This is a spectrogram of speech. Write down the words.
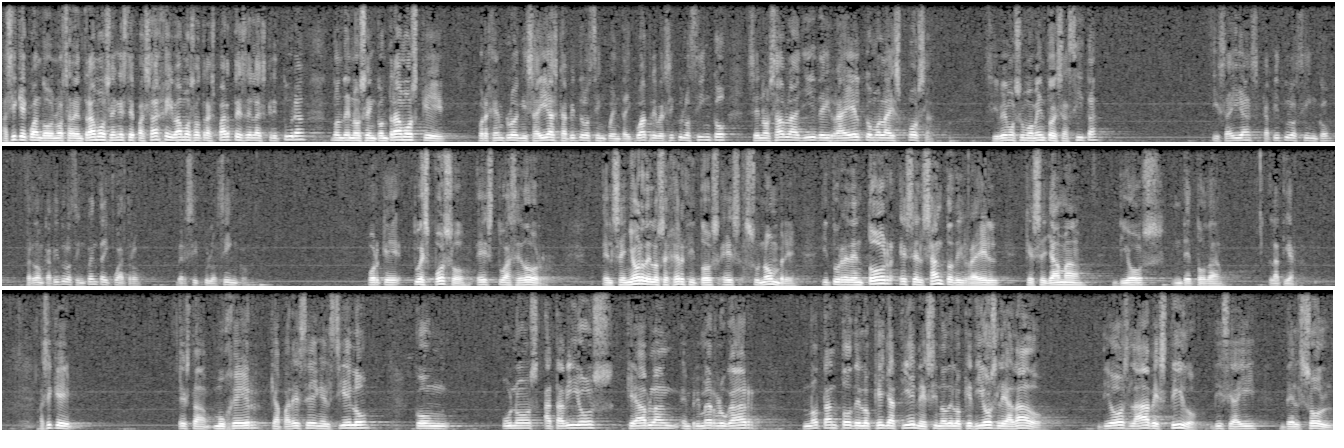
Así que cuando nos adentramos en este pasaje y vamos a otras partes de la escritura, donde nos encontramos que, por ejemplo, en Isaías capítulo 54 y versículo 5, se nos habla allí de Israel como la esposa. Si vemos un momento esa cita, Isaías capítulo 5, perdón, capítulo 54, versículo 5. Porque tu esposo es tu hacedor, el Señor de los ejércitos es su nombre, y tu redentor es el Santo de Israel, que se llama Dios de toda la tierra. Así que esta mujer que aparece en el cielo con unos atavíos que hablan en primer lugar no tanto de lo que ella tiene, sino de lo que Dios le ha dado. Dios la ha vestido, dice ahí, del sol.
